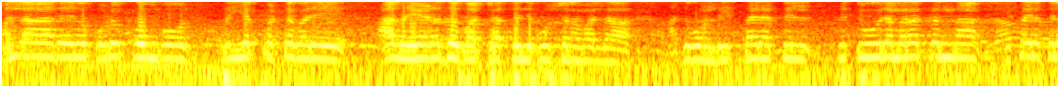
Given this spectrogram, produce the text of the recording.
വല്ലാതെ കൊടുക്കുമ്പോൾ പ്രിയപ്പെട്ടവരെ അത് ഇടതുപക്ഷത്തിന് ഭൂഷണമല്ല. അതുകൊണ്ട് ഇത്തരത്തിൽ തിറ്റൂരമിറക്കുന്ന ഇത്തരത്തിൽ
